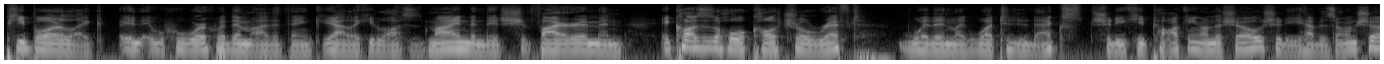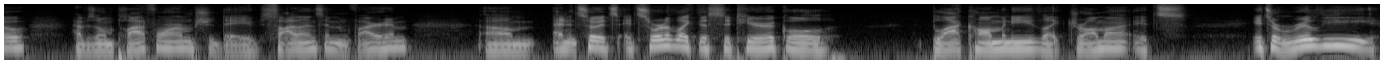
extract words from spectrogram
people are like in, who work with him either think yeah like he lost his mind and they should fire him and it causes a whole cultural rift within like what to do next. Should he keep talking on the show? Should he have his own show have his own platform? Should they silence him and fire him? Um, and so it's it's sort of like this satirical black comedy like drama. It's it's a really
